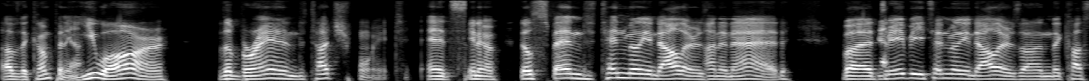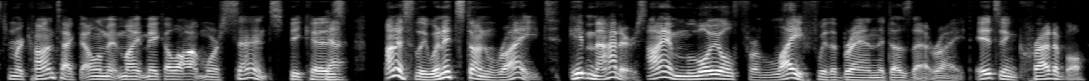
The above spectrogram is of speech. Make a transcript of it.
of the company. Yeah. You are the brand touch point. It's, you know, they'll spend $10 million on an ad, but yeah. maybe $10 million on the customer contact element might make a lot more sense because. Yeah. Honestly, when it's done right, it matters. I am loyal for life with a brand that does that right. It's incredible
